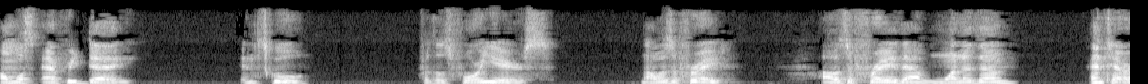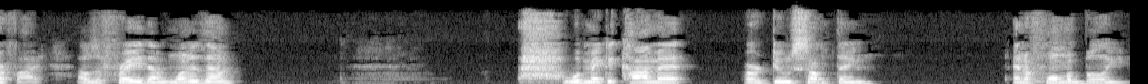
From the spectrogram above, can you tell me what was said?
almost every day in school for those four years, I was afraid. I was afraid that one of them, and terrified, I was afraid that one of them would make a comment or do something and a form of bullying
